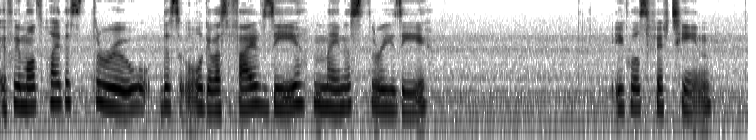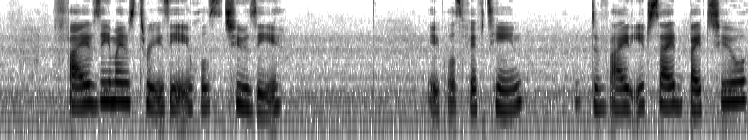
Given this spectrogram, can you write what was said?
If we multiply this through, this will give us 5z minus 3z equals 15. 5z minus 3z equals 2z equals 15. Divide each side by 2,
